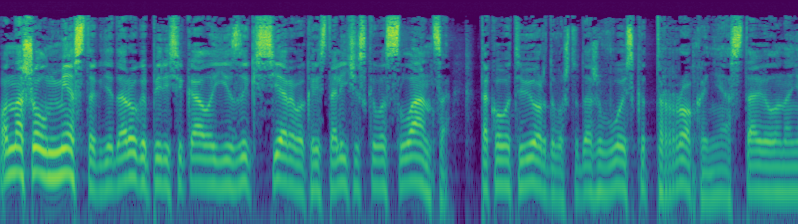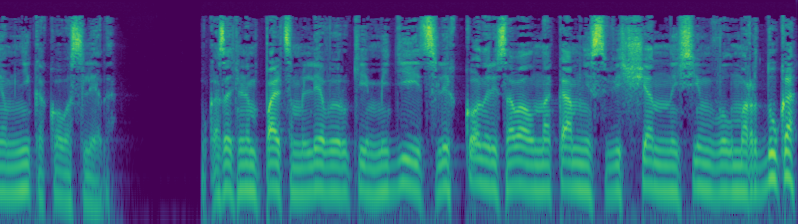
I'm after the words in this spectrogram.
Он нашел место, где дорога пересекала язык серого кристаллического сланца, такого твердого, что даже войско Трока не оставило на нем никакого следа. Указательным пальцем левой руки медиец легко нарисовал на камне священный символ Мордука,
